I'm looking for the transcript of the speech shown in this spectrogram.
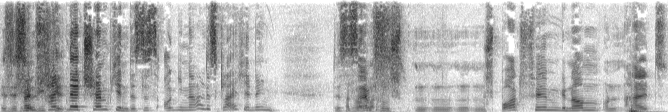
Es ist ich ja wie Fight Night Champion, das ist original das gleiche Ding. Das ist Warte mal, einfach ein, ein, ein, Sportfilm genommen und halt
